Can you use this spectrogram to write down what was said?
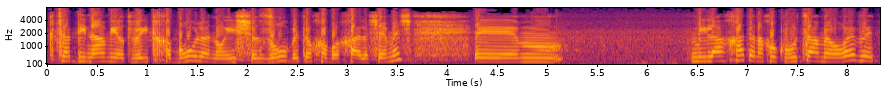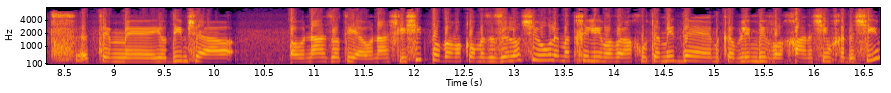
קצת דינמיות ויתחברו לנו, יישזרו בתוך הברכה אל השמש. אה, מילה אחת, אנחנו קבוצה מעורבת, אתם אה, יודעים שה... העונה הזאת היא העונה השלישית פה במקום הזה. זה לא שיעור למתחילים, אבל אנחנו תמיד uh, מקבלים בברכה אנשים חדשים,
